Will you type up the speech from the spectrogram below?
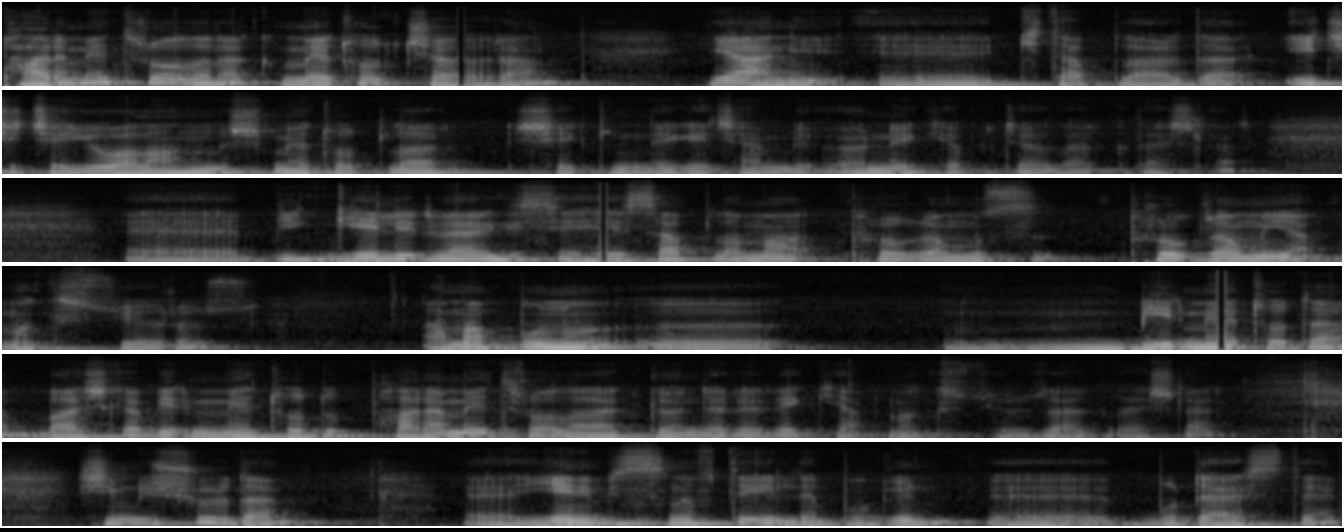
Parametre olarak metot çağıran yani e, kitaplarda iç içe yuvalanmış metotlar şeklinde geçen bir örnek yapacağız arkadaşlar. E, bir gelir vergisi hesaplama programı programı yapmak istiyoruz. Ama bunu e, bir metoda başka bir metodu parametre olarak göndererek yapmak istiyoruz arkadaşlar. Şimdi şurada e, yeni bir sınıf değil de bugün e, bu derste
